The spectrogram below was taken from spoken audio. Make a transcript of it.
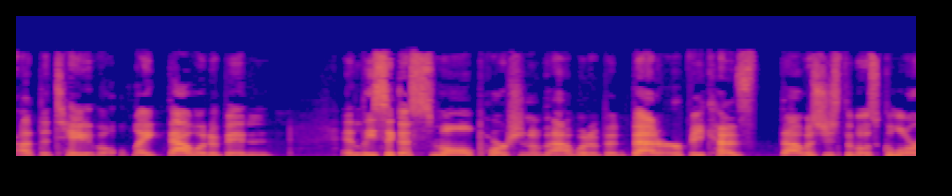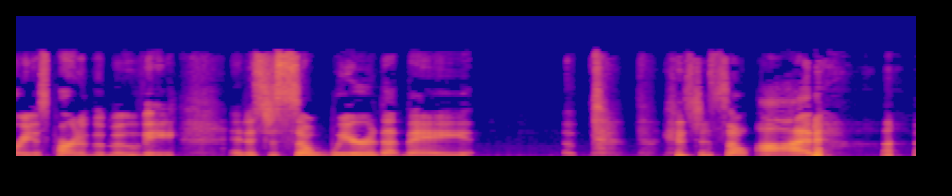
at the table. Like that would have been at least like a small portion of that would have been better because that was just the most glorious part of the movie. And it's just so weird that they it's just so odd.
